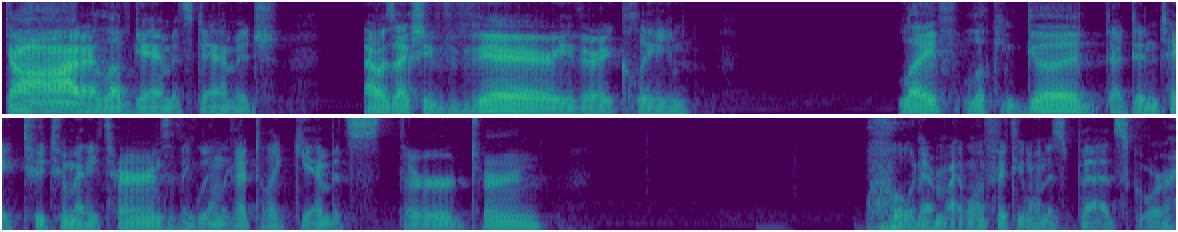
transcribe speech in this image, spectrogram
God, I love Gambit's damage. That was actually very, very clean. Life looking good. That didn't take too too many turns. I think we only got to like Gambit's third turn. Oh, never mind. 151 is bad score.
